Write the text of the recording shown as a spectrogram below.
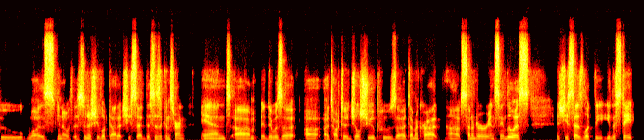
who was, you know, as soon as she looked at it, she said, "This is a concern." And um, there was a. Uh, I talked to Jill Schupp, who's a Democrat uh, senator in St. Louis, and she says, "Look, the the state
